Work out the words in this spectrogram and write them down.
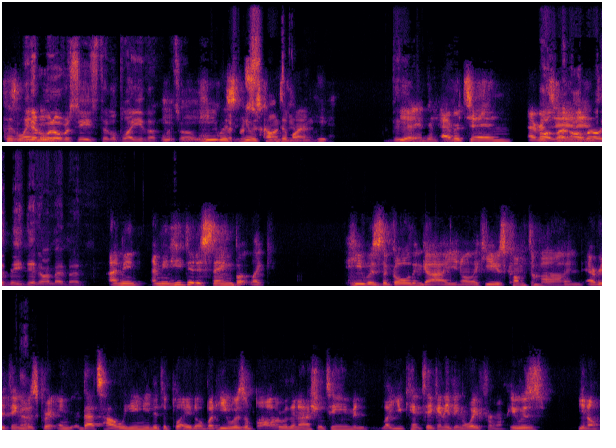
because He Landon never went overseas to go play either. he, So he was he was come to man. He, Did yeah, he? Landon played. Everton, Oh, Everton. oh, and- really? He did. Oh, I'm bad, bad. I mean, I mean, he did his thing, but like, he was the golden guy, you know, like he was comfortable and everything Yeah. was great, and that's how he needed to play, though. But he was a baller with the national team, and like you can't take anything away from him. He was, you know,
